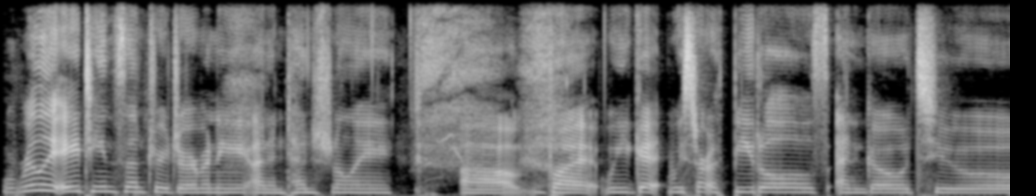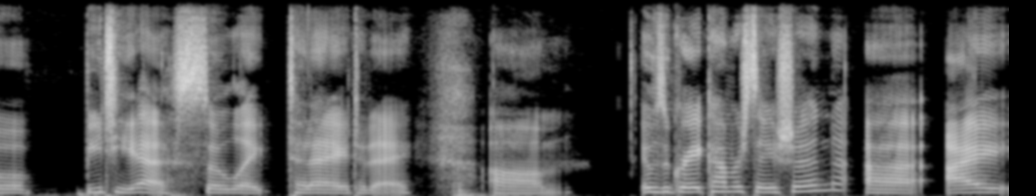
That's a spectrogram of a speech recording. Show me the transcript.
really 18th century Germany unintentionally. Um, but we get we start with Beatles and go to BTS. So like today, today. Um, it was a great conversation. Uh, I,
